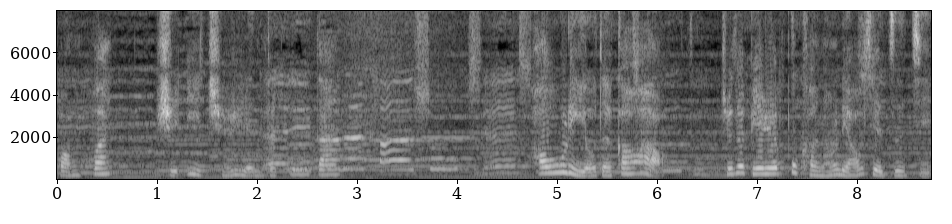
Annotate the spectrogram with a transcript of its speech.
狂欢是一群人的孤单。毫无理由的高傲。觉得别人不可能了解自己，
